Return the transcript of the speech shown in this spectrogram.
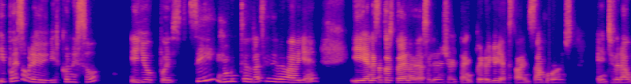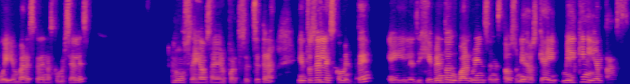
¿y puedes sobrevivir con eso? Y yo, pues sí, muchas gracias, y me va bien. Y en ese entonces todavía no había salido en Shark Tank, pero yo ya estaba en Sanborns, en Chedraui, en varias cadenas comerciales, museos, aeropuertos, etcétera. Y entonces les comenté y les dije, vendo en Walgreens en Estados Unidos, que hay 1500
